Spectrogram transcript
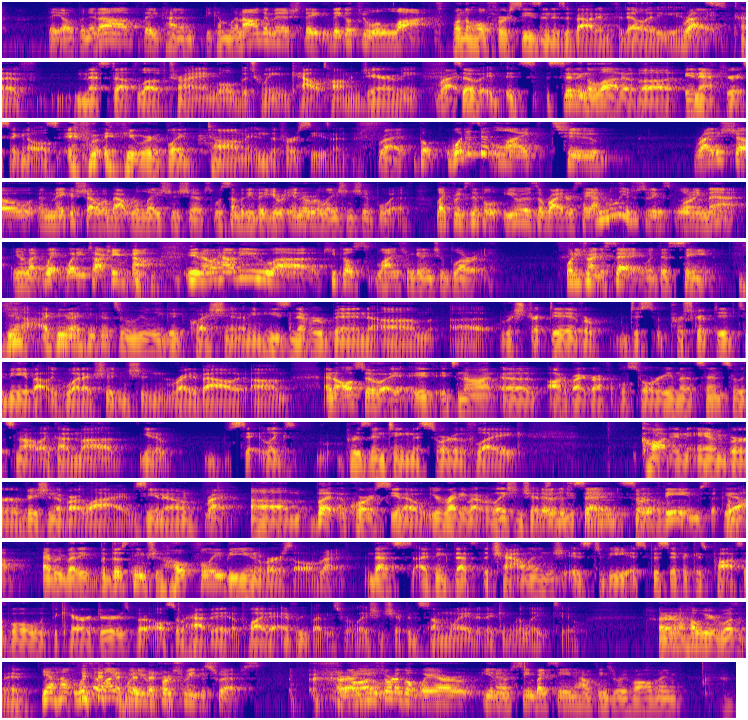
They open it up. They kind of become monogamish. They they go through a lot. Well, and the whole first season is about infidelity and Right. this kind of messed up love triangle between Cal, Tom, and Jeremy. Right. So it, it's sending a lot of uh, inaccurate signals if, if he were to play Tom in the first season. Right. But what is it like to write a show and make a show about relationships with somebody that you're in a relationship with? Like, for example, you as a writer say, I'm really interested in exploring that. And you're like, wait, what are you talking about? you know, how do you uh, keep those lines from getting too blurry? What are you trying to say with this scene? Yeah, I mean, I think that's a really good question. I mean, he's never been um, uh, restrictive or dis- prescriptive to me about like what I should and shouldn't write about. Um, and also, I, it, it's not a autobiographical story in that sense. So it's not like I'm, uh, you know, say, like presenting this sort of like caught in amber vision of our lives. You know, Right. um, but of course, you know, you're writing about relationships, They're like the you same said. sort so- of themes that come yeah, up. everybody. But those themes should hopefully be universal. Right. That's. I think that's the challenge: is to be as specific as possible with the characters, but also have it apply to everybody's relationship in some way that they can relate to. I don't know how weird was it, babe. Yeah, how, what's it like when you first read the scripts? Or are you sort of aware, you know, scene by scene, how things are evolving?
